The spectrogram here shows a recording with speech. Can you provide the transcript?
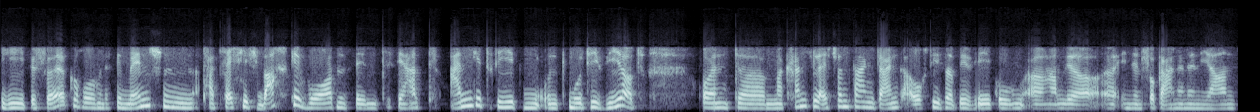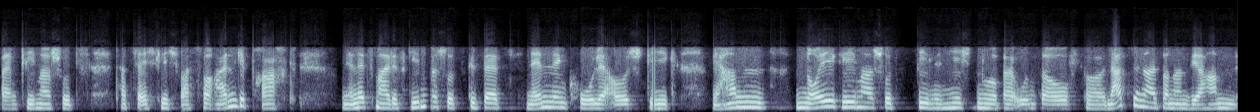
die Bevölkerung, dass die Menschen tatsächlich wach geworden sind. Sie hat angetrieben und motiviert. Und äh, man kann vielleicht schon sagen, dank auch dieser Bewegung äh, haben wir äh, in den vergangenen Jahren beim Klimaschutz tatsächlich was vorangebracht nenne jetzt mal das Klimaschutzgesetz, ich nenne den Kohleausstieg. Wir haben neue Klimaschutzziele nicht nur bei uns auf äh, national, sondern wir haben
